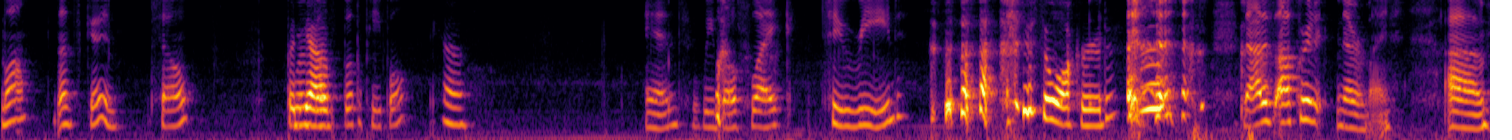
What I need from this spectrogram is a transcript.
Well, that's good. So But yeah, both book people, yeah. And we both like to read. You're so awkward. Not as awkward. Never mind. Um,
